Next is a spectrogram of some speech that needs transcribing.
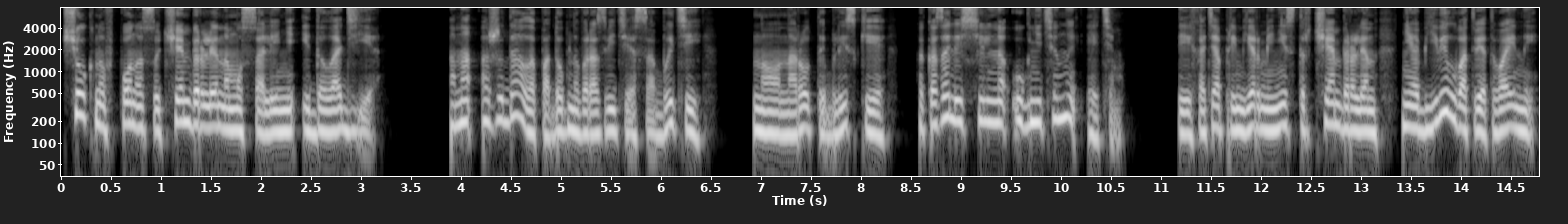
щелкнув по носу Чемберлена, Муссолини и Даладье. Она ожидала подобного развития событий, но народ и близкие оказались сильно угнетены этим. И хотя премьер-министр Чемберлен не объявил в ответ войны,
